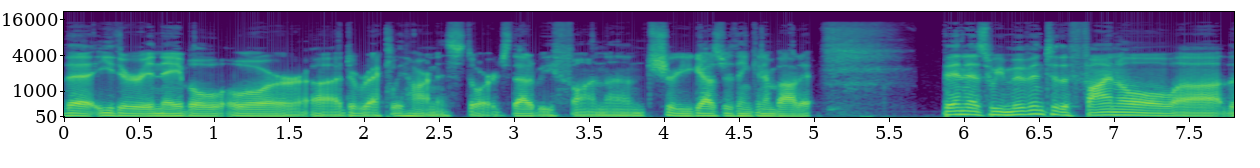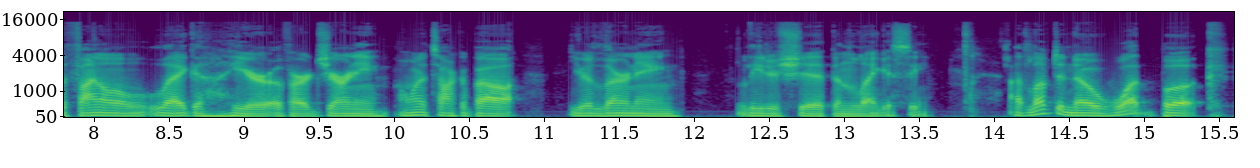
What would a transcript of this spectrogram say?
that either enable or uh, directly harness storage. That'd be fun. I'm sure you guys are thinking about it. Ben, as we move into the final uh, the final leg here of our journey, I want to talk about your learning, leadership, and legacy. I'd love to know what book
